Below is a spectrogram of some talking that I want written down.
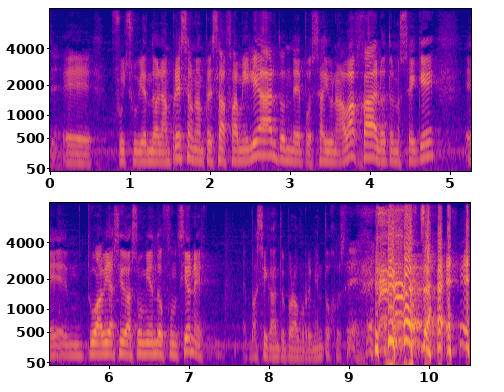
Eh, fui subiendo la empresa, una empresa familiar, donde pues hay una baja, el otro no sé qué. Eh, tú habías ido asumiendo funciones, básicamente por aburrimiento, José.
